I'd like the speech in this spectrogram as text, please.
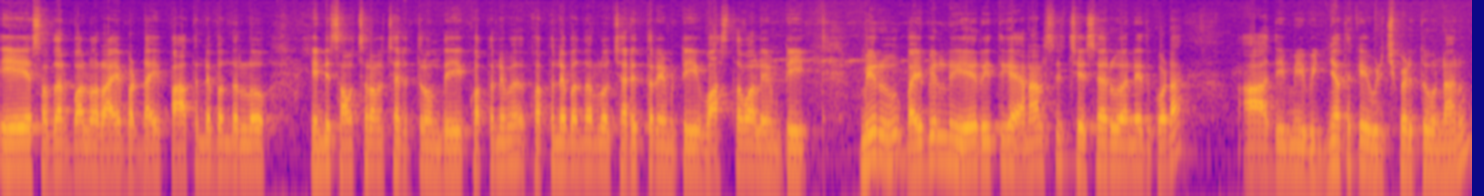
ఏ ఏ సందర్భాల్లో రాయబడ్డాయి పాత నిబంధనలో ఎన్ని సంవత్సరాల చరిత్ర ఉంది కొత్త నిబ కొత్త నిబంధనలో చరిత్ర ఏమిటి వాస్తవాలు ఏమిటి మీరు బైబిల్ని ఏ రీతిగా అనాలిసిస్ చేశారు అనేది కూడా అది మీ విజ్ఞతకే విడిచిపెడుతూ ఉన్నాను.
